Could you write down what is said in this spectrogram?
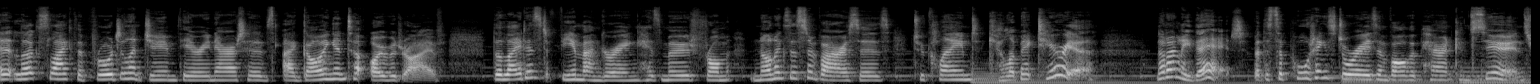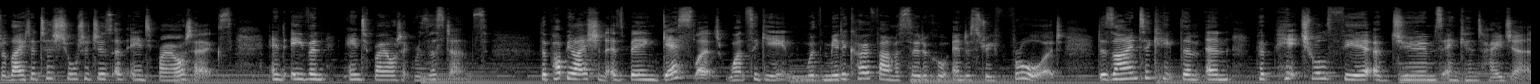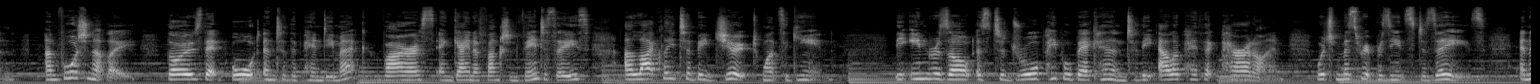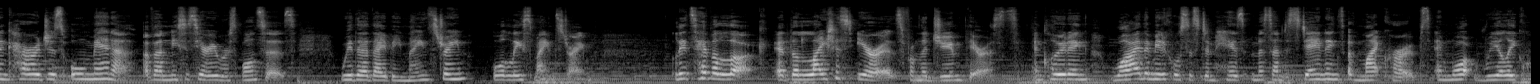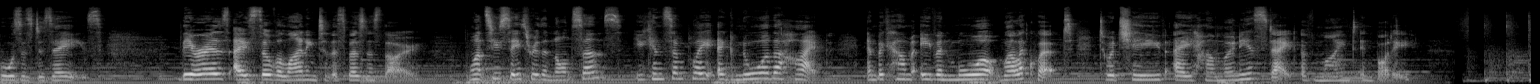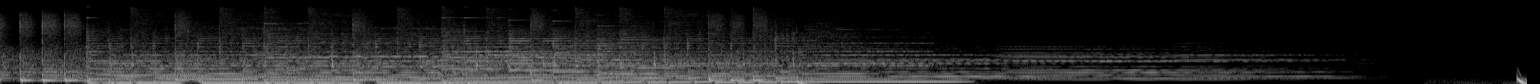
It looks like the fraudulent germ theory narratives are going into overdrive. The latest fearmongering has moved from non existent viruses to claimed killer bacteria. Not only that, but the supporting stories involve apparent concerns related to shortages of antibiotics and even antibiotic resistance. The population is being gaslit once again with medico pharmaceutical industry fraud designed to keep them in perpetual fear of germs and contagion. Unfortunately, those that bought into the pandemic, virus, and gain of function fantasies are likely to be duped once again. The end result is to draw people back into the allopathic paradigm, which misrepresents disease and encourages all manner of unnecessary responses, whether they be mainstream or less mainstream. Let's have a look at the latest errors from the germ theorists, including why the medical system has misunderstandings of microbes and what really causes disease. There is a silver lining to this business though. Once you see through the nonsense, you can simply ignore the hype and become even more well equipped to achieve a harmonious state of mind and body.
